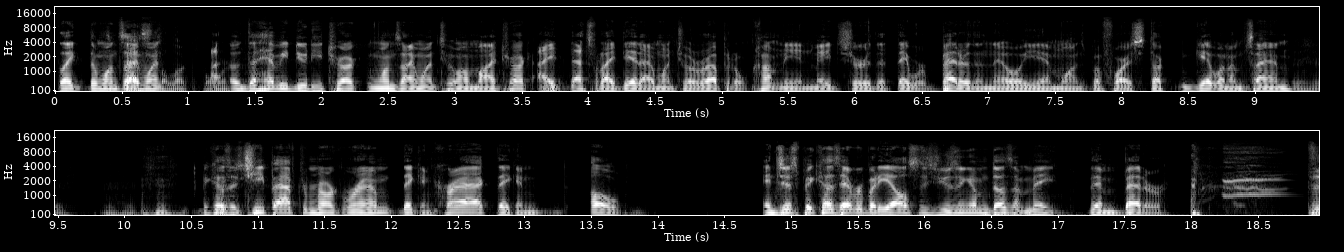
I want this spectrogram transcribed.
like the ones I went to look for. uh, the heavy duty truck ones I went to on my truck. I that's what I did. I went to a reputable company and made sure that they were better than the OEM ones before I stuck. Get what I'm saying? Mm-hmm. because a cheap aftermarket rim, they can crack. They can oh, and just because everybody else is using them doesn't make them better.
